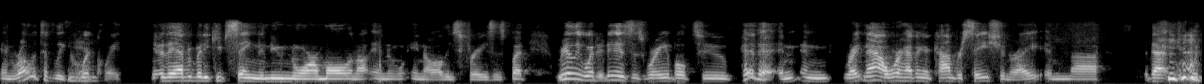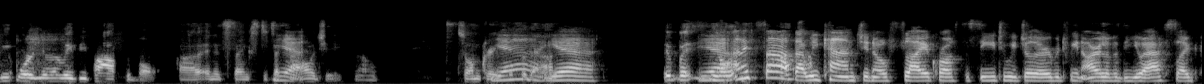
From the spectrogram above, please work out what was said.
and relatively quickly. Yeah. You know, they, everybody keeps saying the new normal and, and you know all these phrases, but really what it is is we're able to pivot. And, and right now we're having a conversation, right? And uh, that wouldn't ordinarily be possible. Uh, and it's thanks to technology. Yeah. So, so I'm grateful yeah, for that. Yeah, but yeah, you know, and it's sad that we can't, you know, fly across the sea to each other between Ireland and the US. Like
